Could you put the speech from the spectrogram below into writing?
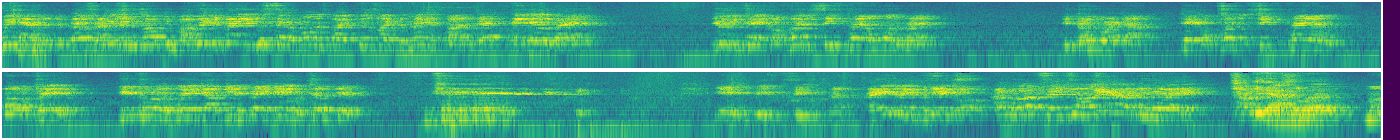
We having a debate. What are you talking about? We debating. You said a woman's body feels like the man's body. That it do, man. You can take a 106 pound woman, right? It don't work out. Take a 160 pound Oh man, he put on a wig, y'all get it back in and tell the difference. yeah, you being facetious now. I ain't being facetious. I'm not facetious. Get out of the way. Get out of the way. My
